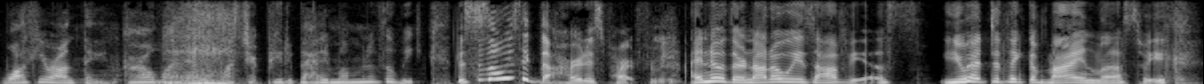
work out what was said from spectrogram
walking around thinking, girl, what is? What's your beauty baddie moment of the week? This is always like the hardest part for me. I know they're not always obvious. You had to think of mine last week.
